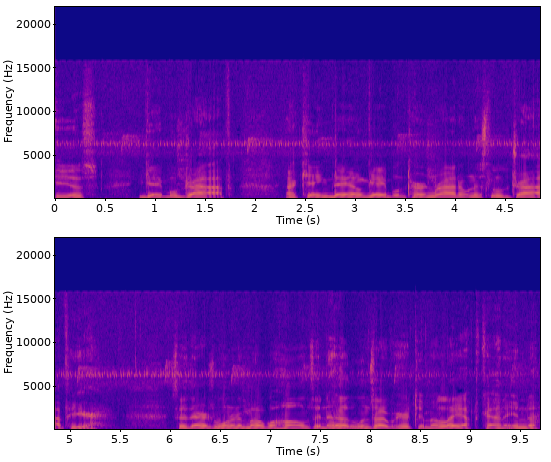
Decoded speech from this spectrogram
is Gable Drive. I came down Gable and turned right on this little drive here. So there's one of the mobile homes and the other one's over here to my left, kind of in the,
